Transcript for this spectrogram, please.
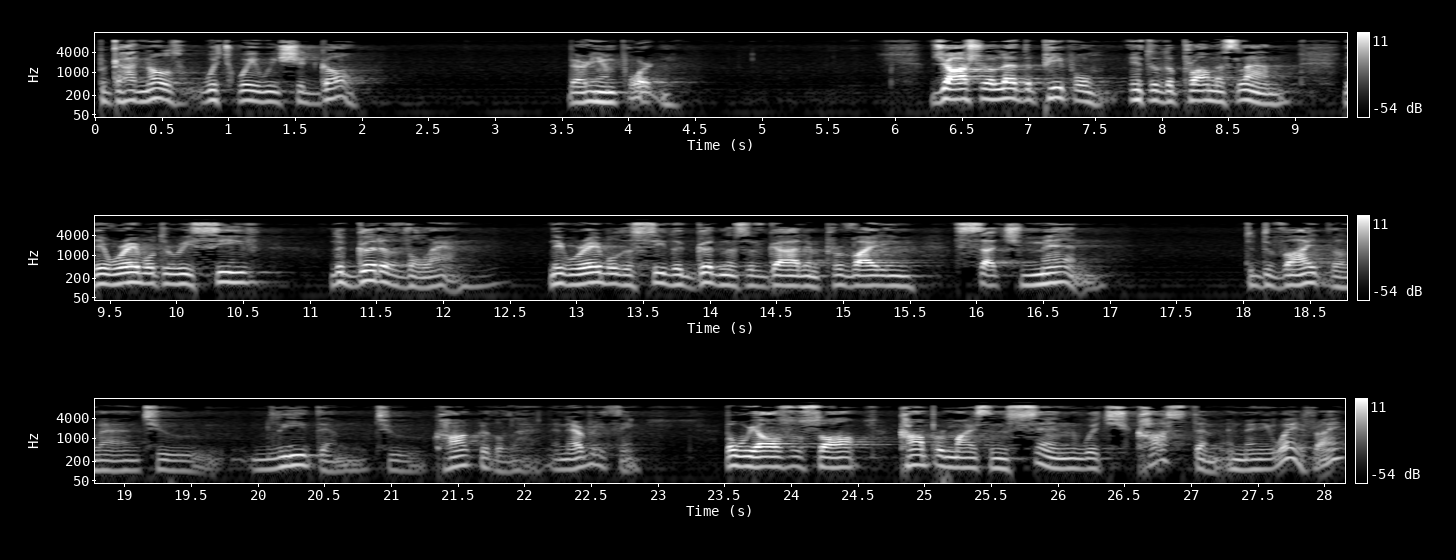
But God knows which way we should go. Very important. Joshua led the people into the promised land. They were able to receive the good of the land. They were able to see the goodness of God in providing such men to divide the land, to lead them, to conquer the land and everything. But we also saw compromise and sin, which cost them in many ways, right?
